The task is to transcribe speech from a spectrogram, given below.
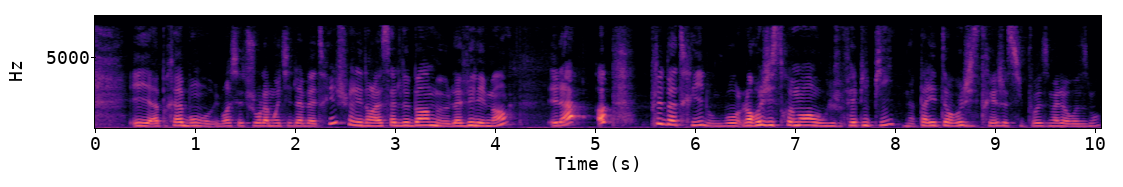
et après, bon, il me restait toujours la moitié de la batterie, je suis allée dans la salle de bain me laver les mains, et là, hop, plus de batterie. Donc bon, l'enregistrement où je fais pipi n'a pas été enregistré, je suppose, malheureusement.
